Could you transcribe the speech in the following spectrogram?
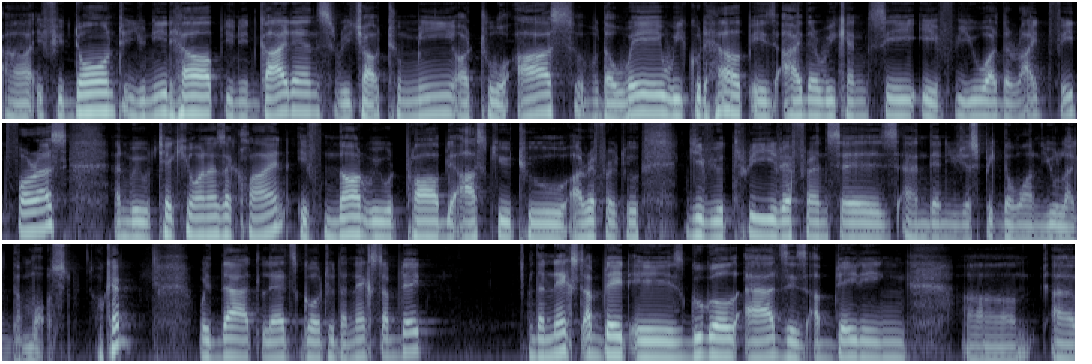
uh, if you don't, you need help, you need guidance, reach out to me or to us. The way we could help is either we can see if you are the right fit for us and we would take you on as a client. If not, we would probably ask you to uh, refer to give you three references and then you just pick the one you like the most. Okay, with that, let's go to the next update the next update is Google Ads is updating. Um, uh,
